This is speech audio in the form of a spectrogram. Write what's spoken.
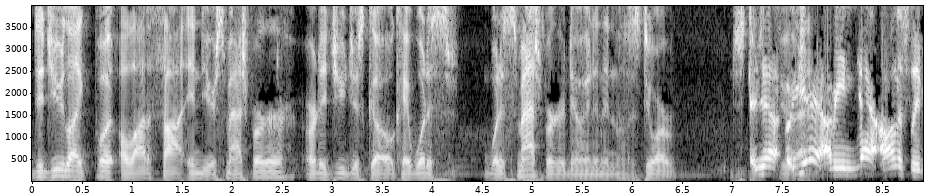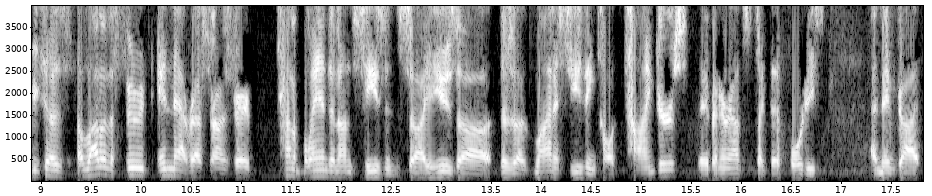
did you like put a lot of thought into your smash burger, or did you just go, okay, what is what is smash burger doing, and then let's just do our just Yeah, do yeah. I mean, yeah. Honestly, because a lot of the food in that restaurant is very kind of bland and unseasoned. So I use uh there's a line of seasoning called Tinders. They've been around since like the 40s, and they've got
